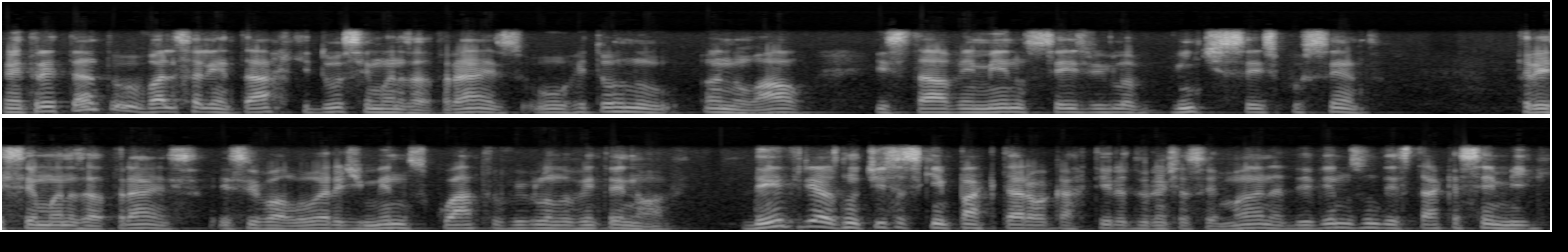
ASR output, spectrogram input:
Entretanto, vale salientar que duas semanas atrás o retorno anual estava em menos 6,26%. Três semanas atrás, esse valor era de menos 4,99%. Dentre as notícias que impactaram a carteira durante a semana, devemos um destaque à CEMIG,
